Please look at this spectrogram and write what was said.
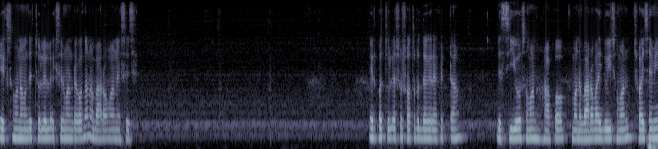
এক্স সমান আমাদের চলে এলো এক্সের মানটা কত না? বারো মান এসেছে। এরপর চলে আসো সতেরো দাগের এক একটা যে সিও সমান হাফ অফ মানে বারো বাই দুই সমান ছয় সেমি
